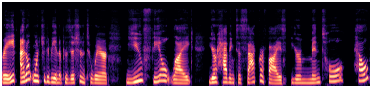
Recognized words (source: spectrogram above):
right? I don't want you to be in a position to where you feel like you're having to sacrifice your mental health,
